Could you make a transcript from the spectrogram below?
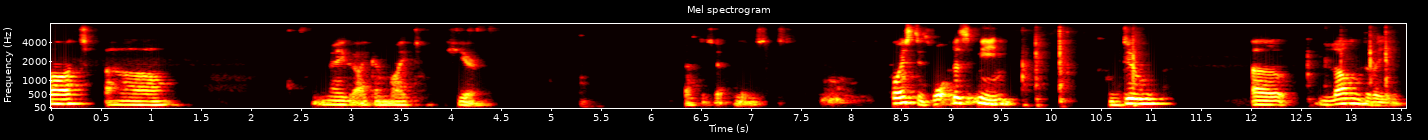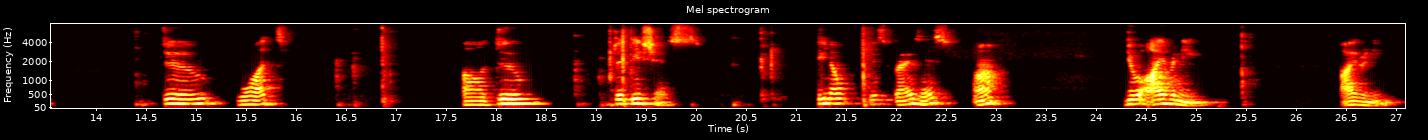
but uh, maybe I can write here. Please. For instance, what does it mean? Do uh, laundry. Do what? Uh, do the dishes. Do you know these phrases? Huh? Do ironing. Ironing.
